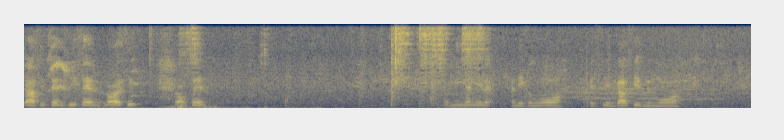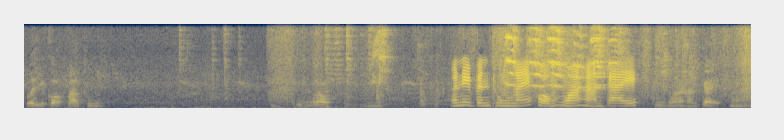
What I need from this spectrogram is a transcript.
เก้าสิบเส้นสี่เส้นร้อยสิบสองเส้นก็มีแค่นี้แหละ อันนี้ก็งอ ไอ้เส้นเก้าสิบหนึ่งงอเพื่อที่เกาะปากถุง ถุงเรามีอันนี้เป็นถุงไหนของหัวอาหารไก่ถุงหัวอาหารไก่อืม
